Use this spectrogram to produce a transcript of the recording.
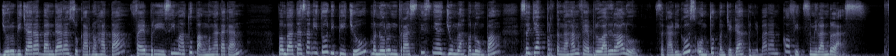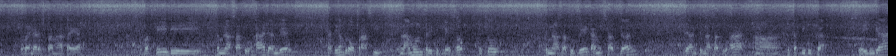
Juru bicara Bandara Soekarno-Hatta, Febri Simatupang mengatakan, pembatasan itu dipicu menurun drastisnya jumlah penumpang sejak pertengahan Februari lalu, sekaligus untuk mencegah penyebaran COVID-19. Bandara Soekarno-Hatta ya, seperti di Terminal 1A dan B saat beroperasi. Namun terhitung besok itu terminal 1B kami shutdown dan terminal 1A uh, eh, tetap dibuka sehingga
